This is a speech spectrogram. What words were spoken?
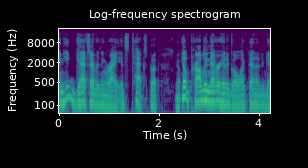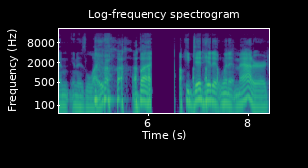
and he gets everything right. It's textbook. Yep. He'll probably never hit a goal like that again in his life, but he did hit it when it mattered,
